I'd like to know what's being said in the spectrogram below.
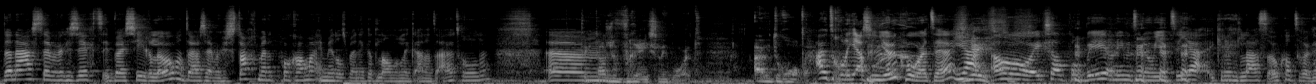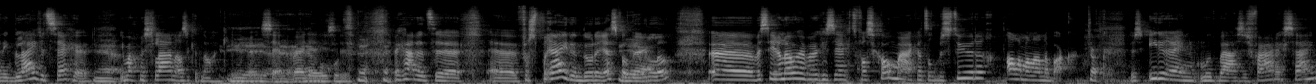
Daarnaast hebben we gezegd bij Cerelo, want daar zijn we gestart met het programma. Inmiddels ben ik het landelijk aan het uitrollen. Kijk, um, dat is een vreselijk woord uitrollen. Uitrollen, ja, is een jeukwoord, hè? Ja. Jezus. Oh, ik zal het proberen meer te noemen. Ja, ik kreeg het laatst ook al terug. En ik blijf het zeggen. Ja. Je mag me slaan als ik het nog een keer Ja, ja, zeg bij deze. goed. We gaan het uh, uh, verspreiden door de rest van. Nederland. Uh, bij Cirelo hebben we gezegd, van schoonmaker tot bestuurder, allemaal aan de bak. Dus iedereen moet basisvaardig zijn.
